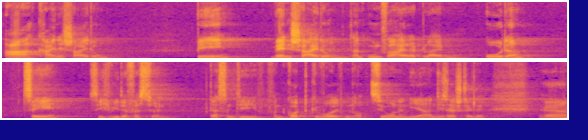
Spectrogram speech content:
A, keine Scheidung, B, wenn Scheidung, dann unverheiratet bleiben oder C, sich wieder versöhnen. Das sind die von Gott gewollten Optionen hier an dieser Stelle. Äh,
